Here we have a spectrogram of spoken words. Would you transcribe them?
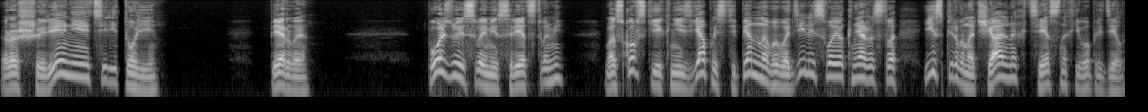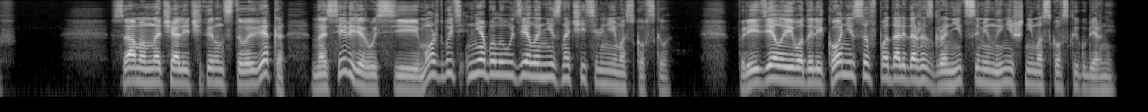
Расширение территории. Первое. Пользуясь своими средствами, московские князья постепенно выводили свое княжество из первоначальных тесных его пределов. В самом начале XIV века на севере Руси, может быть, не было удела незначительнее московского. Пределы его далеко не совпадали даже с границами нынешней московской губернии.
